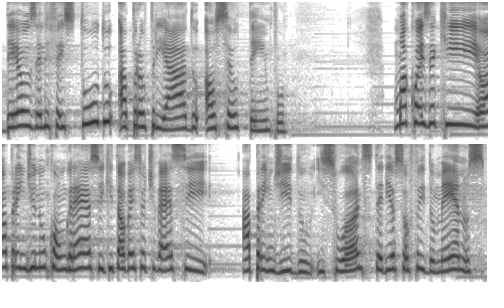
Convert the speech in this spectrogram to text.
Deus, ele fez tudo apropriado ao seu tempo. Uma coisa que eu aprendi no congresso e que talvez se eu tivesse aprendido isso antes, teria sofrido menos,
